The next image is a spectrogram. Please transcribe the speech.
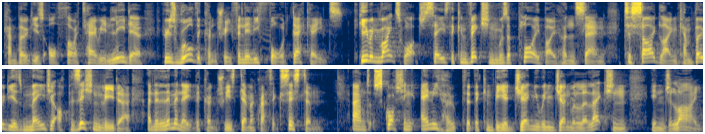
Cambodia's authoritarian leader who's ruled the country for nearly four decades. Human Rights Watch says the conviction was a ploy by Hun Sen to sideline Cambodia's major opposition leader and eliminate the country's democratic system, and squashing any hope that there can be a genuine general election in July.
